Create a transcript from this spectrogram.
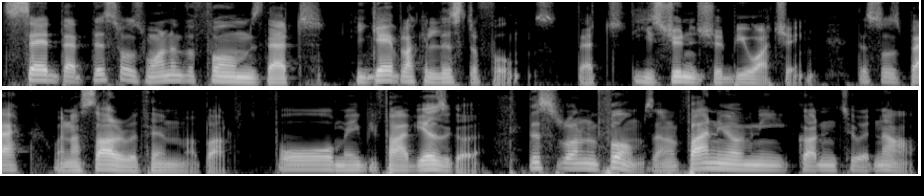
said that this was one of the films that he gave like a list of films that his students should be watching. This was back when I started with him about four, maybe five years ago. This was one of the films, and I'm finally only got into it now.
